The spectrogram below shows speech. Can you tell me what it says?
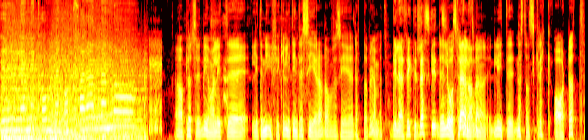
Julen är kommen, hoppar alla nå. Ja, plötsligt blir man lite, lite nyfiken, lite intresserad av att se detta programmet. Det lät riktigt läskigt. Det låter Spännande. väldigt spännande. Lite nästan skräckartat.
